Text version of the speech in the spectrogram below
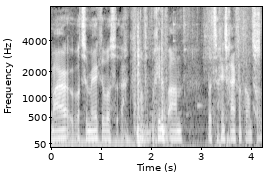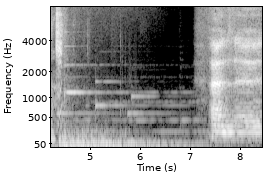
Maar wat ze merkten was eigenlijk vanaf het begin af aan dat ze geen schijn van kans hadden. En uh,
